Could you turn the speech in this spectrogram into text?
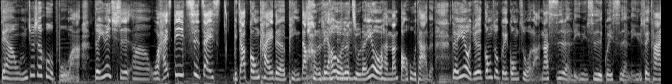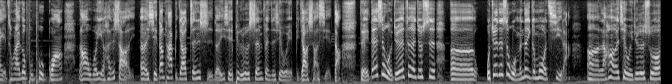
对啊，我们就是互补啊。对，因为其实，嗯，我还是第一次在。比较公开的频道聊我的主人，因为我还蛮保护他的。对，因为我觉得工作归工作啦，那私人领域是归私人领域，所以他也从来都不曝光。然后我也很少呃写到他比较真实的一些，譬如说身份这些，我也比较少写到。对，但是我觉得这个就是呃，我觉得这是我们的一个默契啦。嗯，然后而且我也觉得说，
